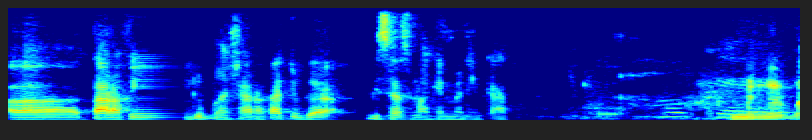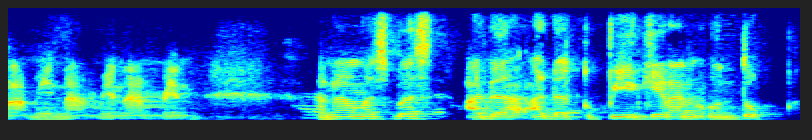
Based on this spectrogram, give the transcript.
eh, taraf hidup masyarakat juga bisa semakin meningkat. Oke. Bener, amin, amin, amin. Nah, Mas Bas, ada ada kepikiran untuk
